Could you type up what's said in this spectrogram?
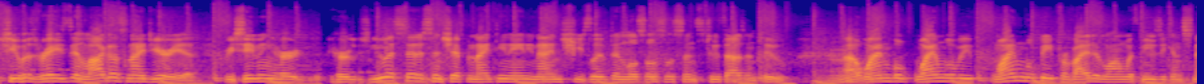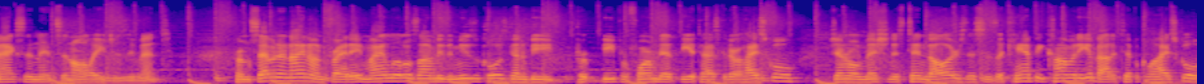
she was raised in Lagos, Nigeria, receiving her her U.S. citizenship in 1989. She's lived in Los Osos since 2002. Uh, wine will wine will be wine will be provided along with music and snacks, and it's an all ages event. From 7 to 9 on Friday, My Little Zombie the musical is going to be per, be performed at the Atascadero High School. General admission is $10. This is a campy comedy about a typical high school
